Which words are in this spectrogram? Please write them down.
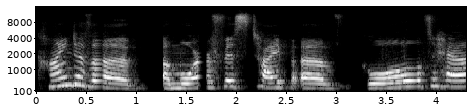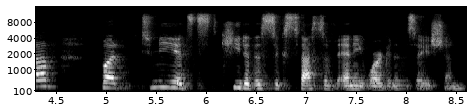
kind of a amorphous type of goal to have, but to me it's key to the success of any organization.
